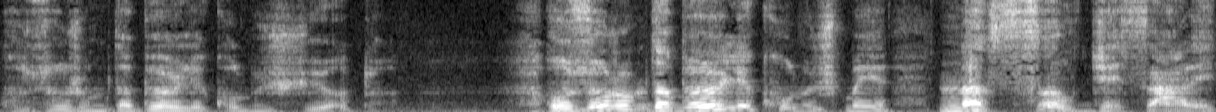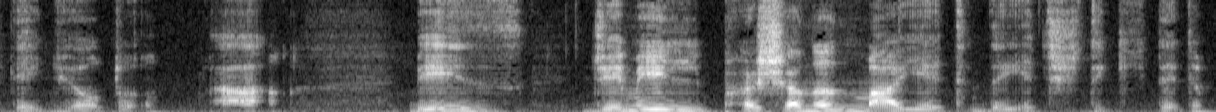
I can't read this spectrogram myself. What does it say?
Huzurumda böyle konuşuyordu. Huzurumda böyle konuşmaya nasıl cesaret ediyordu? Ha? Biz Cemil Paşa'nın mahiyetinde yetiştik dedim.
